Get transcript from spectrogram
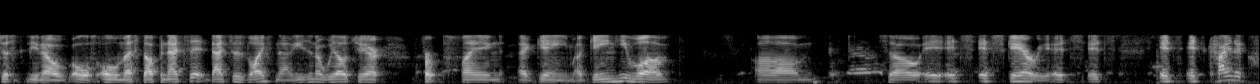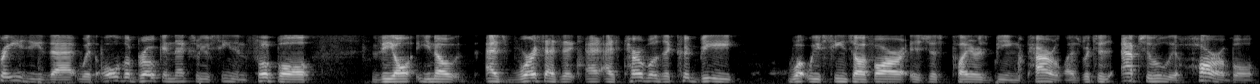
just you know all, all messed up, and that's it. That's his life now. He's in a wheelchair for playing a game, a game he loved. Um, so it, it's it's scary. It's it's it's it's kind of crazy that with all the broken necks we've seen in football, the you know as worse as it as terrible as it could be, what we've seen so far is just players being paralyzed, which is absolutely horrible.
